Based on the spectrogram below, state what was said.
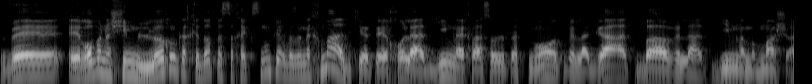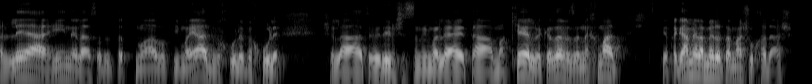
ורוב הנשים לא כל כך יודעות לשחק סנוקר וזה נחמד כי אתה יכול להדגים לה איך לעשות את התנועות ולגעת בה ולהדגים לה ממש עליה הנה לעשות את התנועה הזאת עם היד וכולי וכולי של אתם יודעים ששמים עליה את המקל וכזה וזה נחמד. כי אתה גם מלמד אותה משהו חדש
